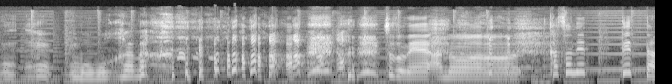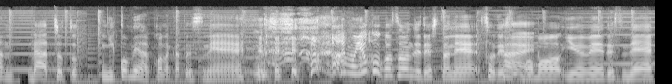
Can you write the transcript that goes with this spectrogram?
うんうん桃かな？ちょっとねあのー重ねてたらちょっと2個目は来なかったですね。でもよくご存知でしたね。そうです、はい。桃有名ですね、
